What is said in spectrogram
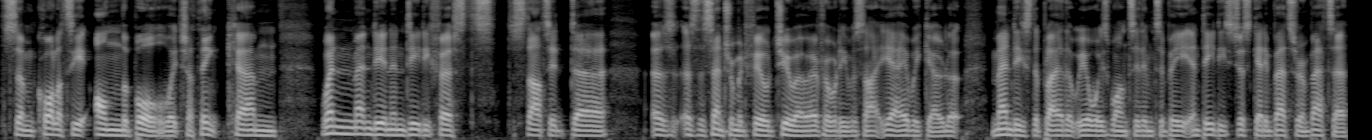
some quality on the ball, which I think um, when Mendy and Ndidi first started uh, as as the central midfield duo, everybody was like, "Yeah, here we go. Look, Mendy's the player that we always wanted him to be, Indeed, he's just getting better and better."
